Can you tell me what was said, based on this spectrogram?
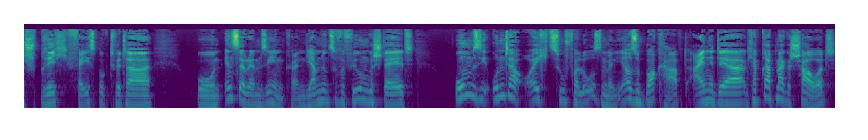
sprich Facebook, Twitter und Instagram sehen können. Die haben sie uns zur Verfügung gestellt, um sie unter euch zu verlosen. Wenn ihr also Bock habt, eine der, ich habe gerade mal geschaut,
